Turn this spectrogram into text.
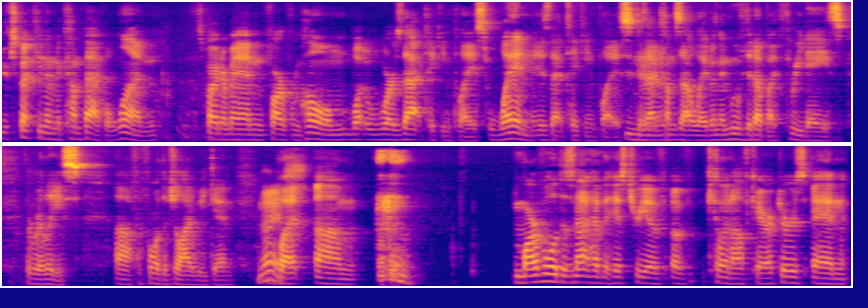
you're expecting them to come back. Well, one, Spider-Man: Far From Home. What, where's that taking place? When is that taking place? Because that comes out later, and they moved it up by three days. The release uh, for Fourth of July weekend. nice. But um, Marvel does not have the history of, of killing off characters, and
